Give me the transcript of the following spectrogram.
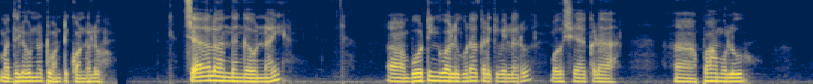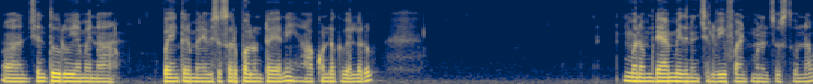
మధ్యలో ఉన్నటువంటి కొండలు చాలా అందంగా ఉన్నాయి. బోటింగ్ వాళ్ళు కూడా అక్కడికి వెళ్ళరు. బహుశా అక్కడ పాములు జంతువులు ఏమైనా భయంకరమైన విష సర్పాలు ఉంటాయని ఆ కొండకు వెళ్ళరు. మనం డ్యామ్ మీద నుంచి వ్యూ పాయింట్ మనం చూస్తున్నాం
